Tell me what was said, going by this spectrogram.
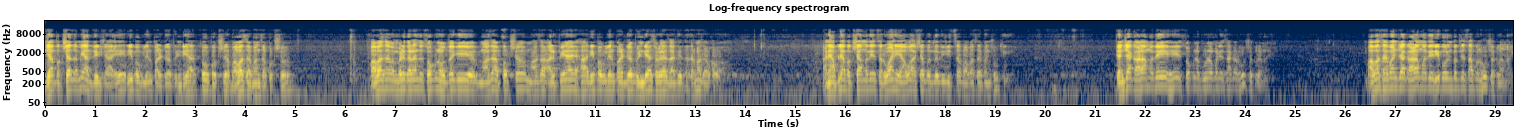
ज्या पक्षाचा मी अध्यक्ष आहे रिपब्लिकन पार्टी ऑफ इंडिया तो पक्ष बाबासाहेबांचा पक्ष. बाबासाहेब आंबेडकरांचं स्वप्न होतं की माझा पक्ष माझा आरपीआय हा रिपब्लिकन पार्टी ऑफ इंडिया सगळ्या जातीचा धर्माचा व्हावा. आणि आपल्या पक्षामध्ये सर्वांनी यावं अशा पद्धतीची इच्छा बाबासाहेबांची होती. त्यांच्या काळामध्ये हे स्वप्न पूर्णपणे साकार होऊ शकलं नाही. बाबासाहेबांच्या काळामध्ये रिपब्लिकन पक्ष स्थापन होऊ शकला नाही.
